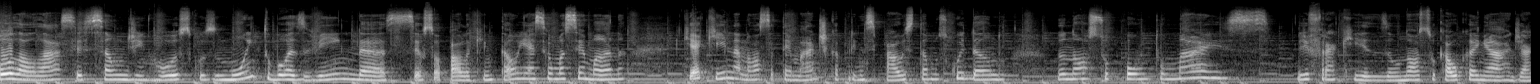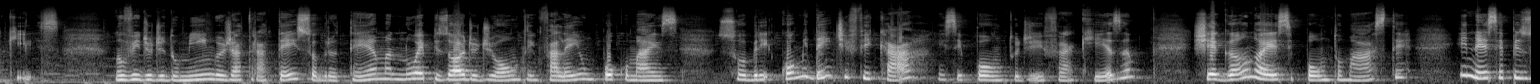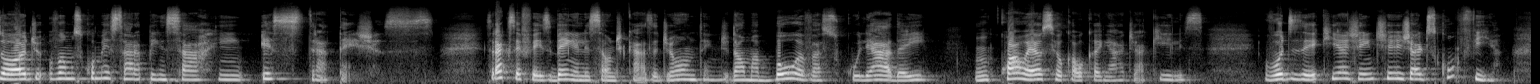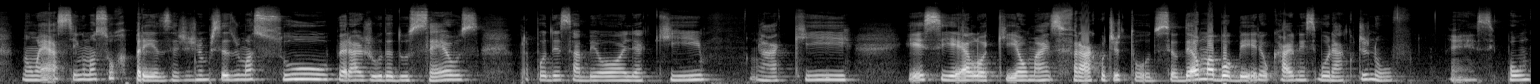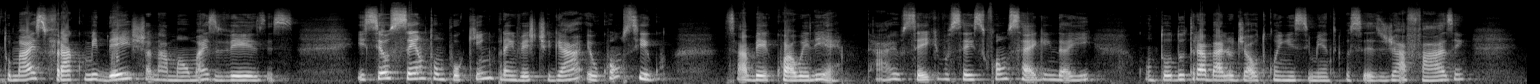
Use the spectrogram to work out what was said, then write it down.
Olá, olá, sessão de enroscos, muito boas-vindas! Eu sou Paula Quintão e essa é uma semana que aqui na nossa temática principal estamos cuidando do nosso ponto mais de fraqueza, o nosso calcanhar de Aquiles. No vídeo de domingo eu já tratei sobre o tema, no episódio de ontem falei um pouco mais sobre como identificar esse ponto de fraqueza, chegando a esse ponto master e nesse episódio vamos começar a pensar em estratégias. Será que você fez bem a lição de casa de ontem, de dar uma boa vasculhada aí em qual é o seu calcanhar de Aquiles? vou dizer que a gente já desconfia. Não é assim uma surpresa. A gente não precisa de uma super ajuda dos céus para poder saber, olha, aqui, aqui esse elo aqui é o mais fraco de todos. Se eu der uma bobeira, eu caio nesse buraco de novo. É, esse ponto mais fraco me deixa na mão mais vezes. E se eu sento um pouquinho para investigar, eu consigo saber qual ele é. Tá? Eu sei que vocês conseguem daí, com todo o trabalho de autoconhecimento que vocês já fazem,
